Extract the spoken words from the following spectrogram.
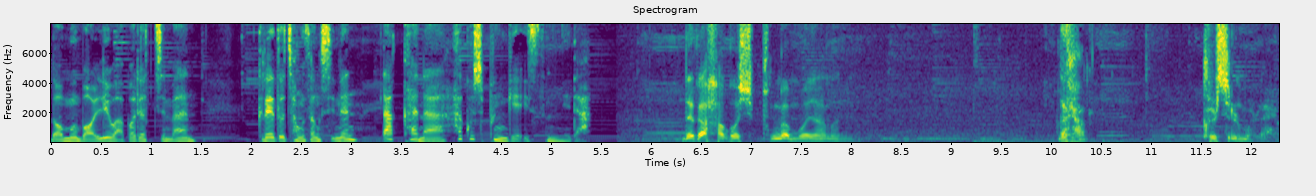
너무 멀리 와버렸지만 그래도 정성 씨는 딱 하나 하고 싶은 게 있습니다. 내가 하고 싶은 건 뭐냐면 내가 글씨를 몰라요.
